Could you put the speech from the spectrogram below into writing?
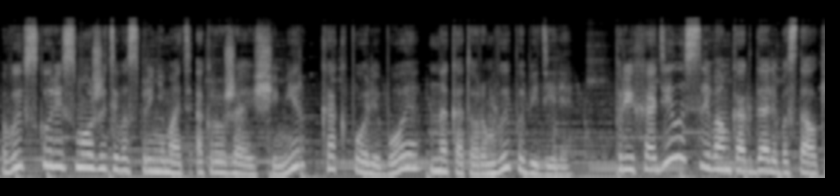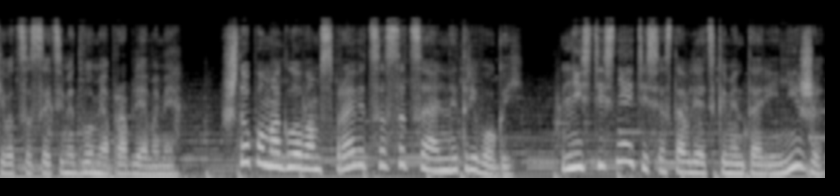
вы вскоре сможете воспринимать окружающий мир как поле боя, на котором вы победили. Приходилось ли вам когда-либо сталкиваться с этими двумя проблемами? Что помогло вам справиться с социальной тревогой? Не стесняйтесь оставлять комментарии ниже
